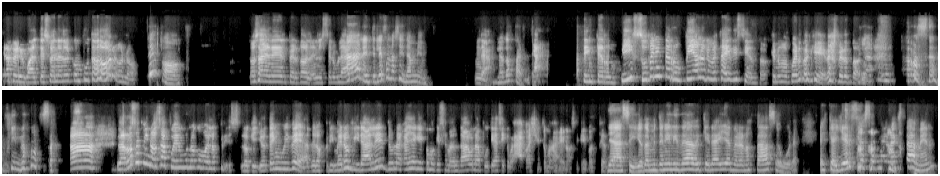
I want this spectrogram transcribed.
Ya, pero igual te suena en el computador o no? Oh. O sea, en el, perdón, en el celular. Ah, en el teléfono sí también, Ya. en las dos partes. Ya. Te interrumpí, súper interrumpí a lo que me estáis diciendo, que no me acuerdo qué era, perdón. La, la Rosa Espinosa. Ah, la Rosa Espinosa fue uno como de los, lo que yo tengo idea, de los primeros virales de una calle que como que se mandaba una puteada así como, ah, coche tu madre, no sé qué cuestión. Ya, sí, yo también tenía la idea de que era ella, pero no estaba segura. Es que ayer fui a hacerme un examen,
